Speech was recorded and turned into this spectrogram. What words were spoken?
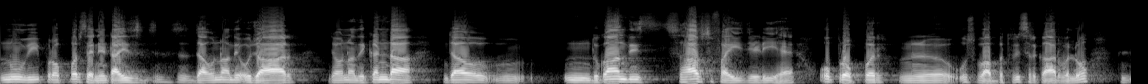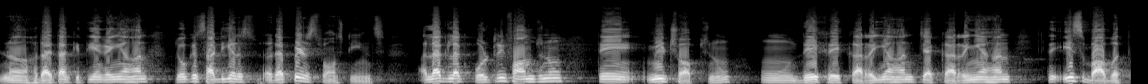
ਨੂੰ ਵੀ ਪ੍ਰੋਪਰ ਸੈਨੀਟਾਈਜ਼, ਜਾਂ ਉਹਨਾਂ ਦੇ ਔਜ਼ਾਰ, ਜਾਂ ਉਹਨਾਂ ਦੇ ਕੰਡਾ, ਜਾਂ ਦੁਕਾਨ ਦੀ ਸਾਫ਼ ਸਫ਼ਾਈ ਜਿਹੜੀ ਹੈ, ਉਹ ਪ੍ਰੋਪਰ ਉਸ ਬਾਬਤ ਵੀ ਸਰਕਾਰ ਵੱਲੋਂ ਹਦਾਇਤਾਂ ਕੀਤੀਆਂ ਗਈਆਂ ਹਨ, ਜੋ ਕਿ ਸਾਡੀਆਂ ਰੈਪਿਡ ਰਿਸਪੌਂਸ ਟੀਮਸ ਅਲੱਗ-ਅਲੱਗ ਪੋਲਟਰੀ ਫਾਰਮਸ ਨੂੰ ਤੇ ਮੀਟ ਸ਼ਾਪਸ ਨੂੰ ਦੇਖ ਰੇਖ ਕਰ ਰਹੀਆਂ ਹਨ ਚੈੱਕ ਕਰ ਰਹੀਆਂ ਹਨ, ਤੇ ਇਸ ਬਾਬਤ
